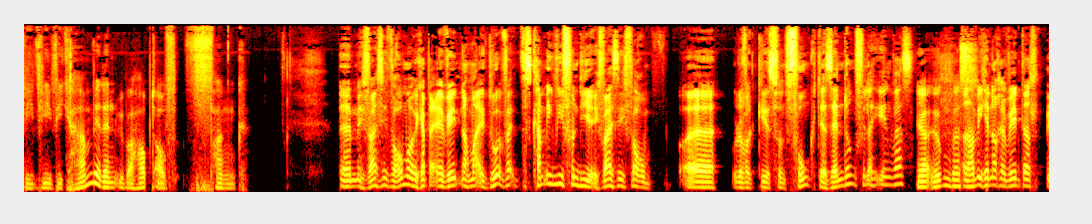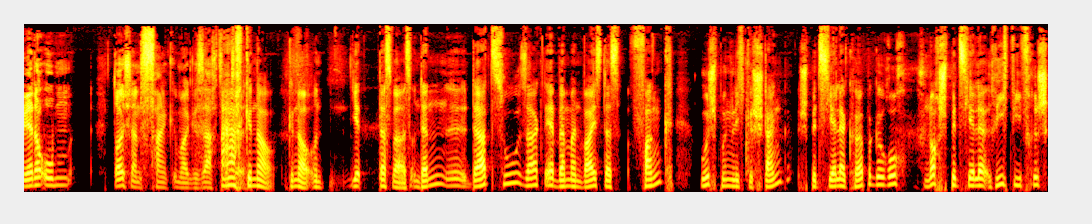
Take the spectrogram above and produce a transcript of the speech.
wie, wie, wie kamen wir denn überhaupt auf Funk? Ähm, ich weiß nicht warum, aber ich habe erwähnt nochmal, du, das kam irgendwie von dir, ich weiß nicht warum. Äh, oder was geht es von Funk, der Sendung vielleicht irgendwas? Ja, irgendwas. Also habe ich ja noch erwähnt, dass er da oben Deutschlandfunk immer gesagt hatte. Ach, genau, genau. Und ja, das war's. Und dann äh, dazu sagt er, wenn man weiß, dass Funk ursprünglich Gestank, spezieller Körpergeruch, noch spezieller riecht wie frisch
